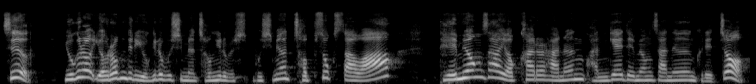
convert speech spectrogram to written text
즉, 여기로 여러분들이 여기를 보시면 정의를 보시- 보시면 접속사와 대명사 역할을 하는 관계 대명사는 그랬죠?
